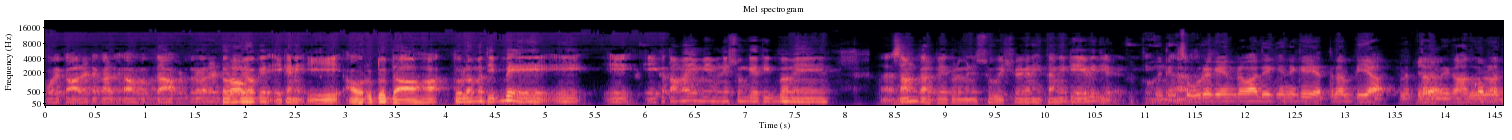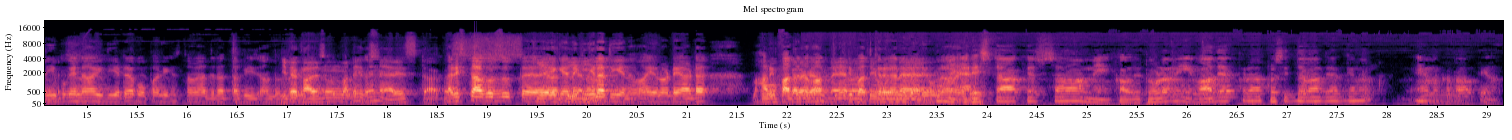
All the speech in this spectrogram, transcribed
ඔය කාලයට කලින් අවුරුදු 10කට විතර කලින් වගේ ඒ කියන්නේ ඒ අවුරුදු 1000 තුලම තිබ්බේ ඒ ඒ ඒ ඒක තමයි මේ මිනිස්සුන්ගේ තිබ්බ මේ සංකල්පය ඒකවල මිනිස්සු විශ්වය ගැන හිතන් හිටියේ ඒ විදිහට. ඉතින් සූර්ය කේන්ද්‍රවාදය කියන එකේ ඇත්තනම් පියා නැත්නම් මේක හඳුන්වලා දීපු කෙනා විදියට කොපනිකස් තමයි අදටත් අපි ඊට හඳුන්වන්නේ. කලිනුත් මට හිතෙන්නේ ඇරිස්ටාකස් අරිස්ටාකසුත් ඒ කියන්නේ කියලා තියෙනවා. ඒනොට එයාට හරි පදනමක් කරගන්න ඉදිරිපත් එහෙම කරගන්න බැරි වුණා. ඇරිස්ටාකස් සහ මේ කවුද ටොලමි වාදයක් කරා ප්‍රසිද්ධ ዋදයක් ගැන එහෙම කතාවක් තියෙනවා.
